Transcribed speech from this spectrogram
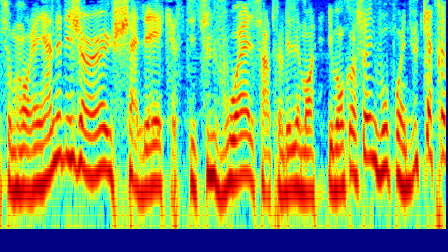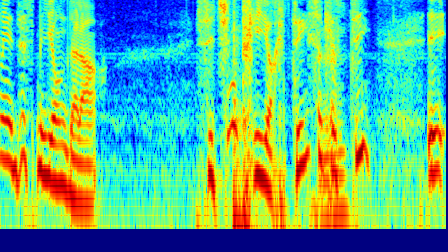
sur Montréal. Il y en a déjà un, chalet, Christy, tu le vois, le centre-ville de Montréal. Ils vont construire un nouveau point de vue, 90 millions de dollars. C'est une priorité, ça, mm. Christy? Et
